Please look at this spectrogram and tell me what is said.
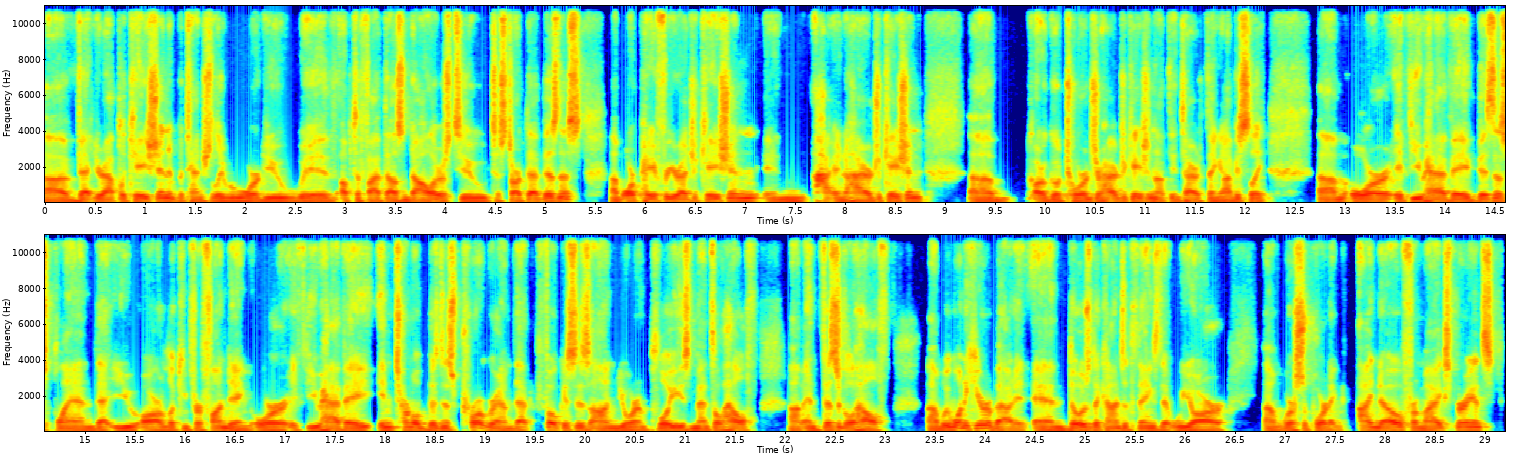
uh, vet your application and potentially reward you with up to five thousand dollars to to start that business, um, or pay for your education in in higher education, uh, or go towards your higher education, not the entire thing, obviously. Um, or if you have a business plan that you are looking for funding, or if you have a internal business program that focuses on your employees' mental health um, and physical health, um, we want to hear about it. And those are the kinds of things that we are um, we're supporting. I know from my experience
